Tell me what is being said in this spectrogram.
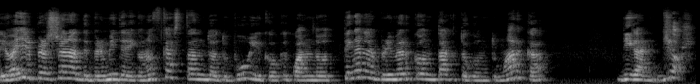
El Bayer Persona te permite que conozcas tanto a tu público que cuando tengan el primer contacto con tu marca, digan, Dios,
